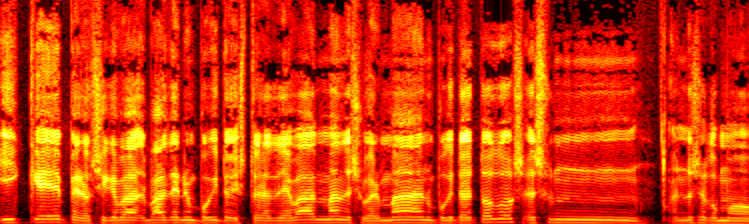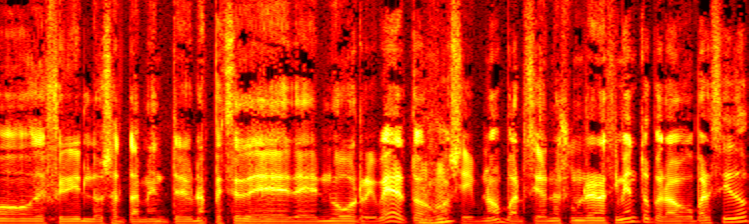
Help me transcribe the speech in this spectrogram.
y que, pero sí que va, va a tener un poquito de historias de Batman, de Superman, un poquito de todos. Es un, no sé cómo definirlo exactamente, una especie de, de nuevo Rivert o algo así, ¿no? Parecido, no es un renacimiento, pero algo parecido,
